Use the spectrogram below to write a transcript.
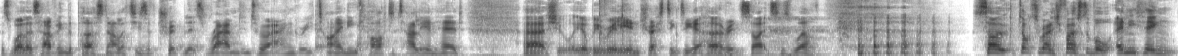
as well as having the personalities of triplets rammed into her angry, tiny, part Italian head. Uh, she, it'll be really interesting to get her insights as well. So, Dr. Ranj, first of all, anything,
